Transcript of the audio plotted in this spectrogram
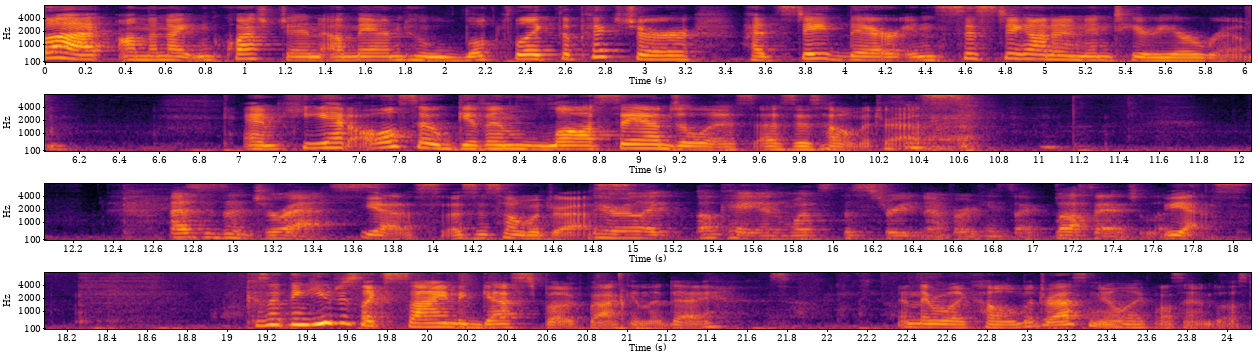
But on the night in question, a man who looked like the picture had stayed there, insisting on an interior room. And he had also given Los Angeles as his home address. As his address. yes, as his home address. They were like, okay, and what's the street number? And he's like, Los Angeles. Yes. Because I think you just like signed a guest book back in the day. And they were like home address, and you're like Los Angeles.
